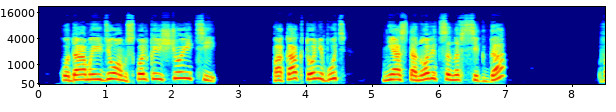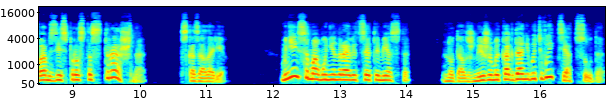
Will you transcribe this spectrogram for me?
— Куда мы идем? Сколько еще идти? Пока кто-нибудь не остановится навсегда? — Вам здесь просто страшно, — сказал Орех. — Мне и самому не нравится это место, но должны же мы когда-нибудь выйти отсюда.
